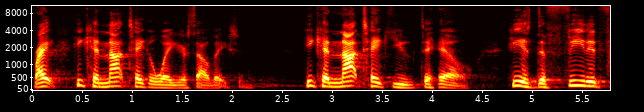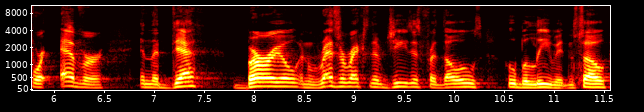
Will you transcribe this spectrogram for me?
right? He cannot take away your salvation. He cannot take you to hell. He is defeated forever in the death burial, and resurrection of Jesus for those who believe it. And so,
